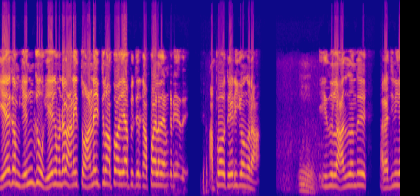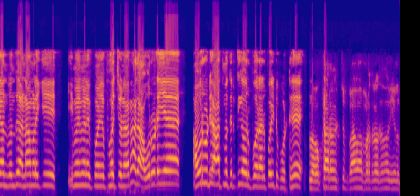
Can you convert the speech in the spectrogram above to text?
ஏகம் எங்கும்? ஏகம் என்றால் அனைத்தும். அனைத்திலும் அப்பா வியாபித்திருக்கேன். அப்பா இல்லாத கிடையாது. அப்பாவை தேடிக்கோங்கிறான். இதுல அது வந்து ரஜினிகாந்த் வந்து அண்ணாமலைக்கு இமயமலை போ போச்சு சொன்னாரு அது அவருடைய அவருடைய ஆத்ம திருப்திக்கு அவர் போறாரு போயிட்டு போட்டு. உட்கார வச்சு பாபா படத்துல வந்து ஏழு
